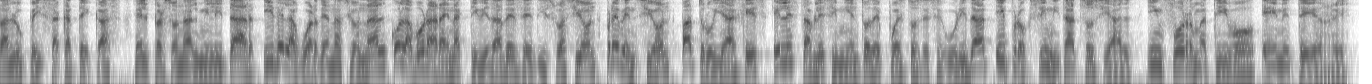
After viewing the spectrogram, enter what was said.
Guadalupe y Zacatecas. El personal militar y de la Guardia Nacional colaborará en actividades de disuasión, prevención, patrullajes, el establecimiento de puestos de seguridad y proximidad social. Informativo NTR.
